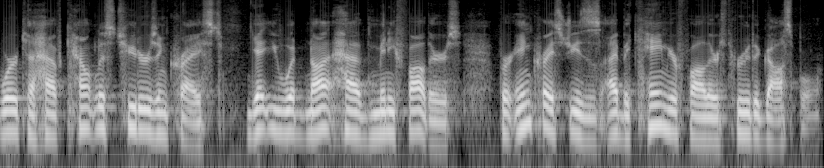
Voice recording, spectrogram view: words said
were to have countless tutors in Christ, yet you would not have many fathers, for in Christ Jesus I became your father through the gospel.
